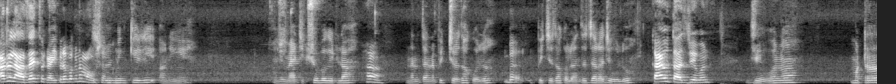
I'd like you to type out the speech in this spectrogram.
अगं लाजायचं का? इकडे बघ ना मावशांकडे स्विमिंग केली आणि आणि मॅजिक शो बघितला. हा. नंतर पिक्चर दाखवलं. बर. पिक्चर दाखवल्यानंतर जरा जेवलो. काय होतं आज जेवण? जेवण मटर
